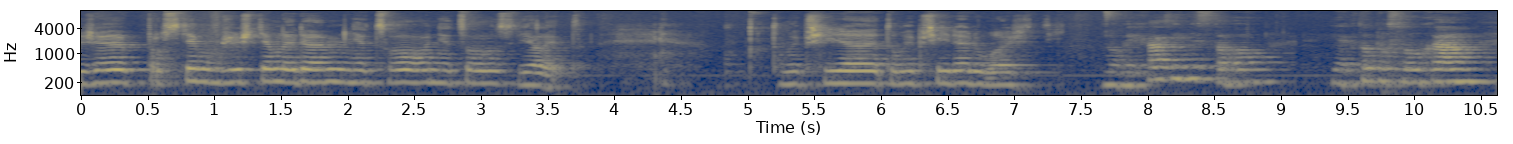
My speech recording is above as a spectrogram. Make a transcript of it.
Že prostě můžeš těm lidem něco, něco sdělit. To mi přijde, to mi přijde důležitý. No vychází mi z toho, jak to poslouchám,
